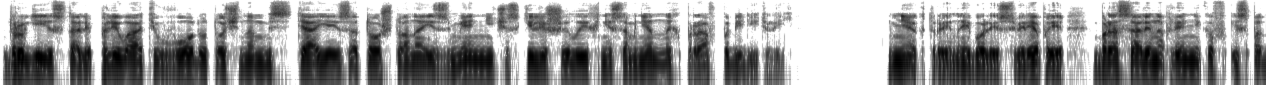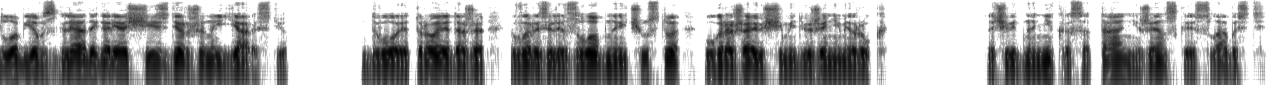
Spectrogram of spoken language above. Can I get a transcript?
другие стали плевать в воду, точно мстя ей за то, что она изменнически лишила их несомненных прав победителей. Некоторые, наиболее свирепые, бросали на пленников из-под лобья взгляды, горящие сдержанной яростью. Двое-трое даже выразили злобные чувства угрожающими движениями рук. Очевидно, ни красота, ни женская слабость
